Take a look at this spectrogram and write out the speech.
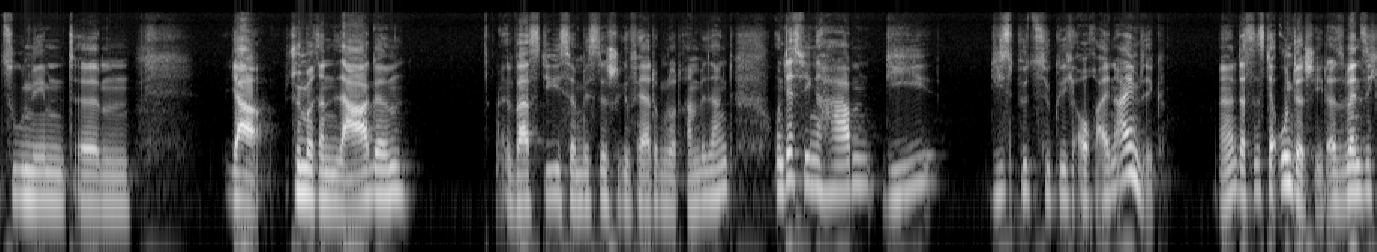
zunehmend ähm, ja, schlimmeren Lage, was die islamistische Gefährdung dort anbelangt. Und deswegen haben die diesbezüglich auch einen Einblick. Ja, das ist der Unterschied. Also wenn sich,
